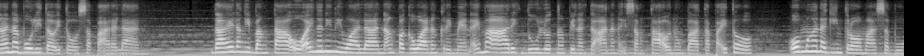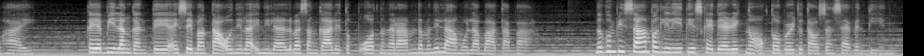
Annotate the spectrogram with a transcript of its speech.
na nabuli daw ito sa paaralan. Dahil ang ibang tao ay naniniwala na ang paggawa ng krimen ay maaaring dulot ng pinagdaanan ng isang tao nung bata pa ito o mga naging trauma sa buhay. Kaya bilang ganti ay sa ibang tao nila inilalabas ang galit o puot na nararamdaman nila mula bata pa. Nagumpisa ang paglilitis kay Derek noong October 2017.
